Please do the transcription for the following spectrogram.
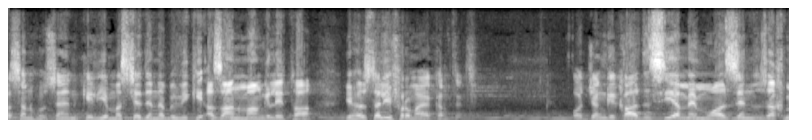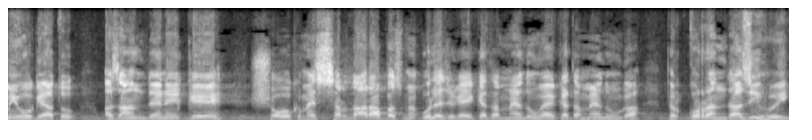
حسن حسین کے لیے مسجد نبوی کی اذان مانگ لیتا۔ یہ حضرت علی فرمایا کرتے تھے۔ اور جنگ قادسیہ میں معزن زخمی ہو گیا تو اذان دینے کے شوق میں سردار آپس میں الجھ گئے کہتا میں دوں گا کہتا میں دوں گا، پھر قر اندازی ہوئی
